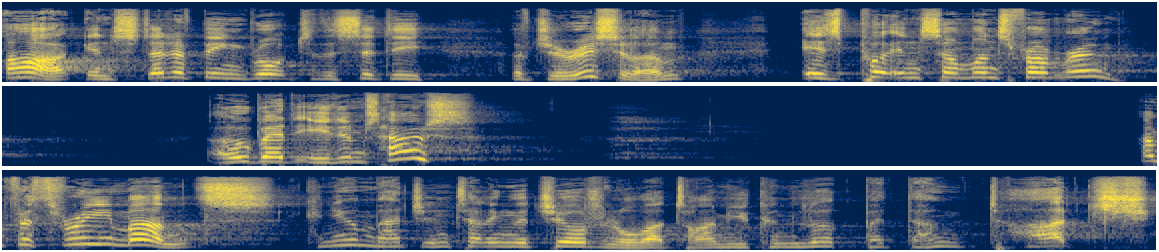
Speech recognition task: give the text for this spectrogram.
ark, instead of being brought to the city of Jerusalem, is put in someone's front room Obed Edom's house. And for three months, can you imagine telling the children all that time, you can look but don't touch?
